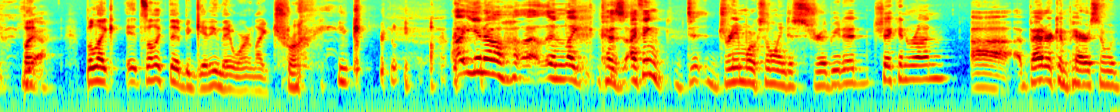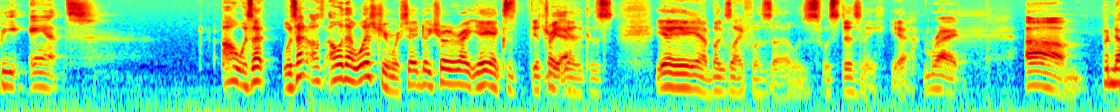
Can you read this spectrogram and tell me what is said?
but yeah. but like it's not like the beginning they weren't like trying really uh, you know, uh, and like because I think D- DreamWorks only distributed Chicken Run. Uh, a better comparison would be Antz. Oh, was that was that? Oh, that was DreamWorks. Yeah, you're right. Yeah, yeah, because that's right. Yeah, because yeah. yeah, yeah, Bugs Life was uh, was was Disney. Yeah, right. Um, but no,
